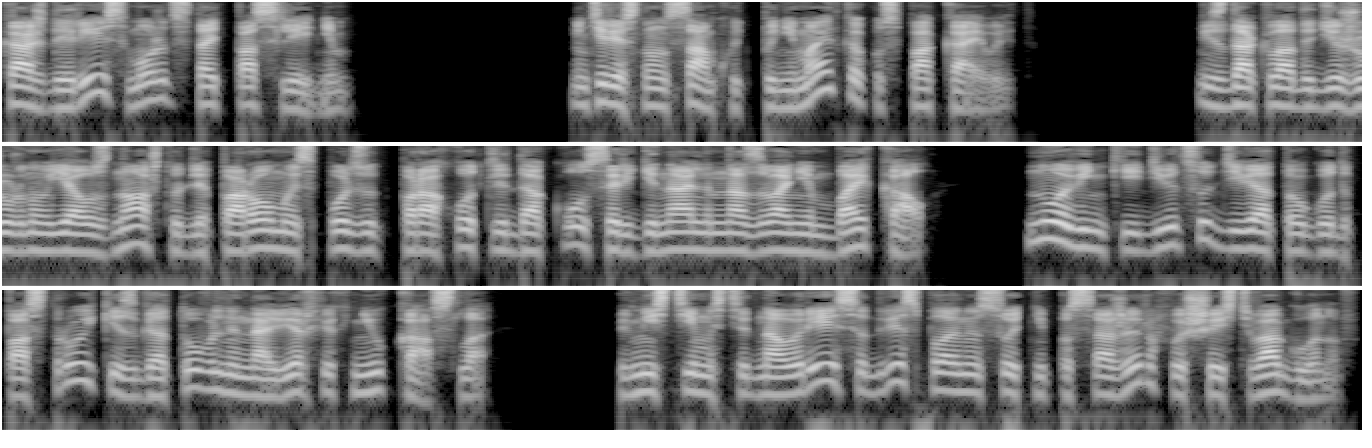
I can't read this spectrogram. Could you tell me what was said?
Каждый рейс может стать последним». Интересно, он сам хоть понимает, как успокаивает? Из доклада дежурного я узнал, что для парома используют пароход-ледокол с оригинальным названием «Байкал». Новенький, 909 года постройки, изготовленный на верфях Ньюкасла. Вместимость одного рейса – две с половиной сотни пассажиров и шесть вагонов.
